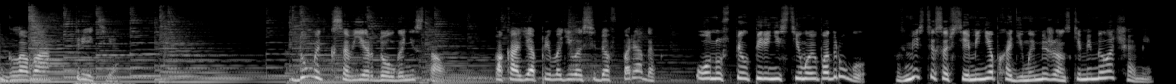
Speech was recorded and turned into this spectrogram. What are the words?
Глава третья. Думать Ксавьер долго не стал. Пока я приводила себя в порядок, он успел перенести мою подругу вместе со всеми необходимыми женскими мелочами.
